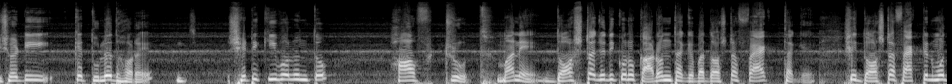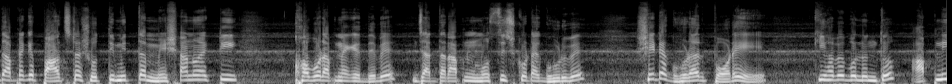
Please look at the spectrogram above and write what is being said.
বিষয়টিকে তুলে ধরে, সেটি কি বলুন তো? হাফ ট্রুথ মানে দশটা যদি কোনো কারণ থাকে বা দশটা ফ্যাক্ট থাকে, সেই দশটা ফ্যাক্টের মধ্যে আপনাকে পাঁচটা সত্যি মিথ্যা মেশানো একটি খবর আপনাকে দেবে, যার দ্বারা আপনার মস্তিষ্কটা ঘুরবে। সেটা ঘোরার পরে কি হবে বলুন তো? আপনি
